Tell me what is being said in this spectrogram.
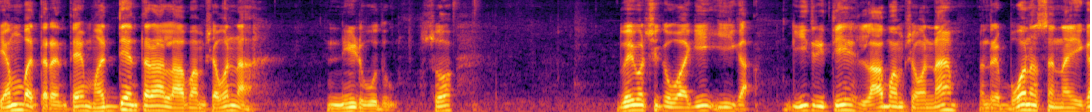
ಎಂಬತ್ತರಂತೆ ಮಧ್ಯಂತರ ಲಾಭಾಂಶವನ್ನು ನೀಡುವುದು. ಸೊ ದ್ವೈವಾರ್ಷಿಕವಾಗಿ ಈಗ ಈ ರೀತಿ ಲಾಭಾಂಶವನ್ನು, ಅಂದರೆ ಬೋನಸನ್ನು ಈಗ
